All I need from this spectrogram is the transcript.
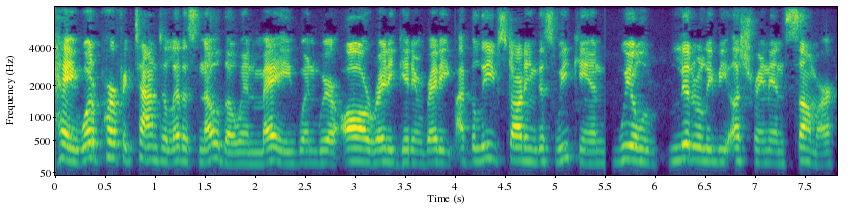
Hey, what a perfect time to let us know though in May when we're already getting ready. I believe starting this weekend, we'll literally be ushering in summer.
